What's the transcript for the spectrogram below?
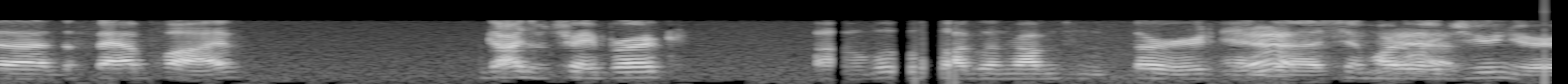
uh, the Fab Five. Guys of Trey Burke, uh, Little Glenn Robinson III, and Yes, uh, Tim Hardaway yes. Jr.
